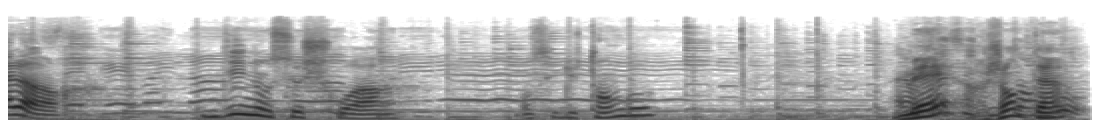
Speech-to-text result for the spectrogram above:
Alors, Dis-nous ce choix. Bon, c'est du tango. Alors Mais ça, c'est du argentin. tango.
